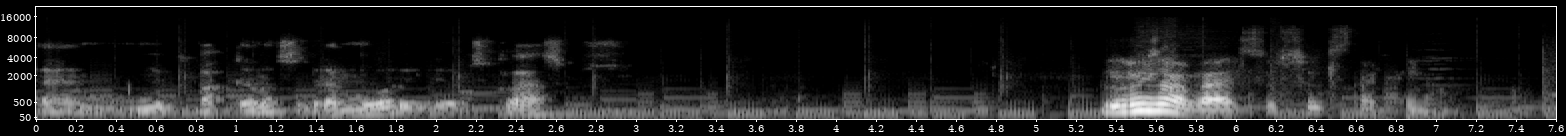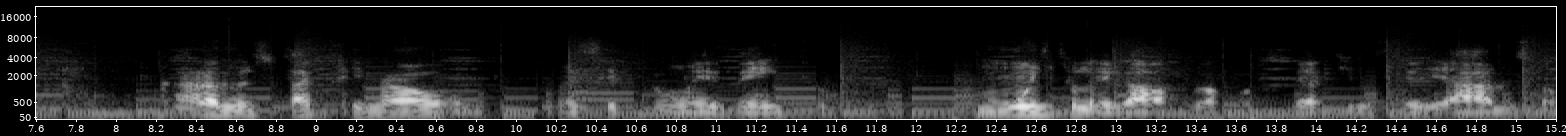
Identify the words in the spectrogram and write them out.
É muito bacana sobre amor e os clássicos. Luiz Alves, o seu destaque final. Cara, o meu destaque final vai ser para um evento muito legal que vai acontecer aqui no feriado em São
